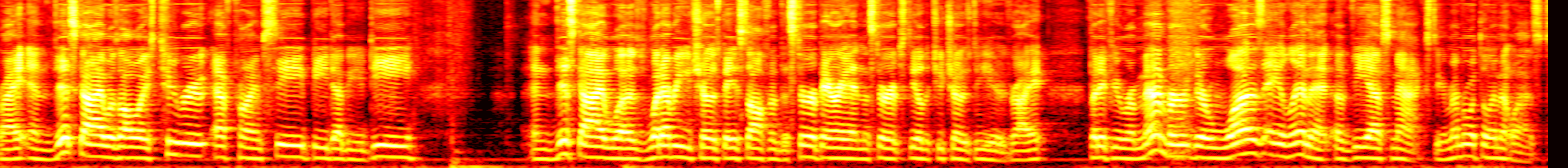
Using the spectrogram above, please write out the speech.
right? And this guy was always 2 root F prime C BWD and this guy was whatever you chose based off of the stirrup area and the stirrup steel that you chose to use, right? But if you remember, there was a limit of VS max. Do you remember what the limit was?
